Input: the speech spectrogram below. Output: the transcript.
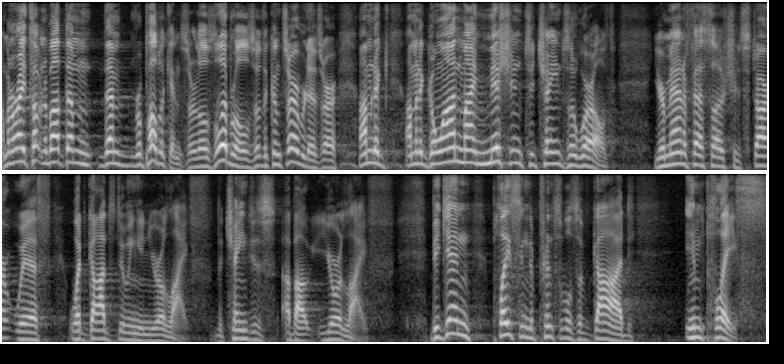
I'm going to write something about them, them Republicans or those liberals or the conservatives, or I'm going, to, I'm going to go on my mission to change the world. Your manifesto should start with what God's doing in your life, the changes about your life. Begin placing the principles of God in place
